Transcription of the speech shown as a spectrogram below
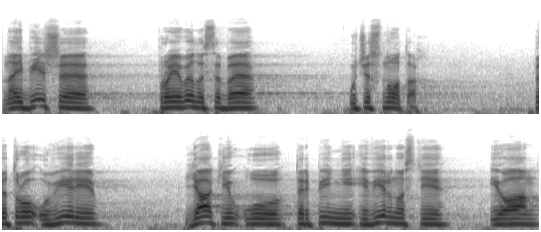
найбільше проявили себе у чеснотах. Петро у вірі, Яків у терпінні і вірності, Іоанн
